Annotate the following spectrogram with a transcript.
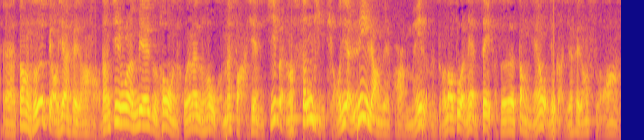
呃，当时表现非常好，但进入 NBA 之后呢，回来之后我们发现，基本上身体条件、力量这块没怎么得到锻炼，这也是当年我就感觉非常失望的。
